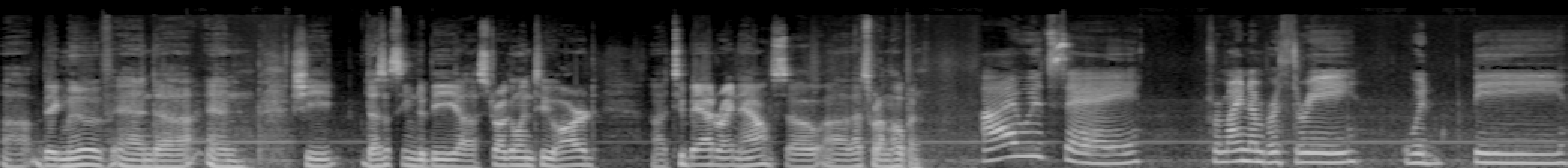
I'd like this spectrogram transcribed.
uh, big move, and uh, and she doesn't seem to be uh, struggling too hard, uh, too bad right now. So that's what I'm hoping. I would say for my number three would be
